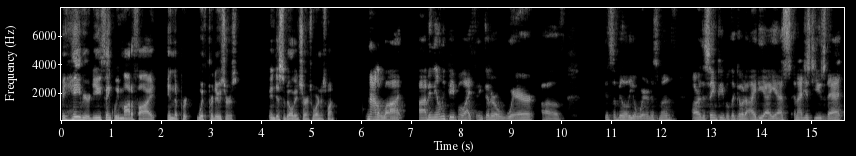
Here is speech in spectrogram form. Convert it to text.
behavior do you think we modify in the with producers in Disability Insurance Awareness Month? Not a lot. I mean, the only people I think that are aware of Disability Awareness Month are the same people that go to IDIS, and I just use that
